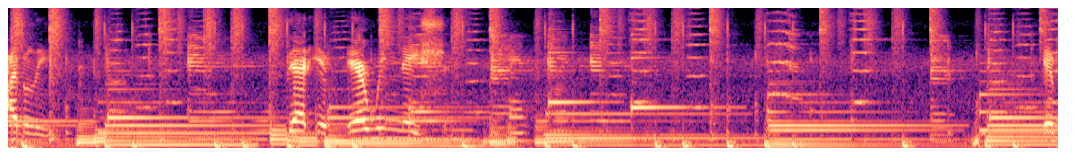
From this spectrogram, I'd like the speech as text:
I believe that if every nation if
